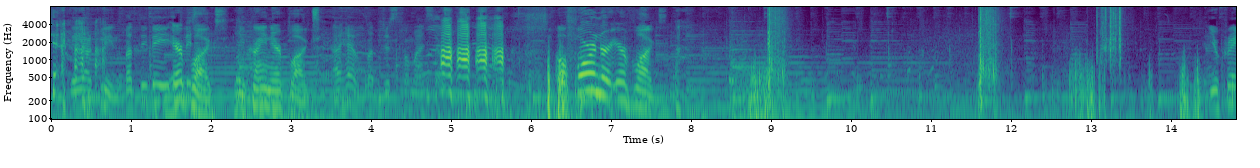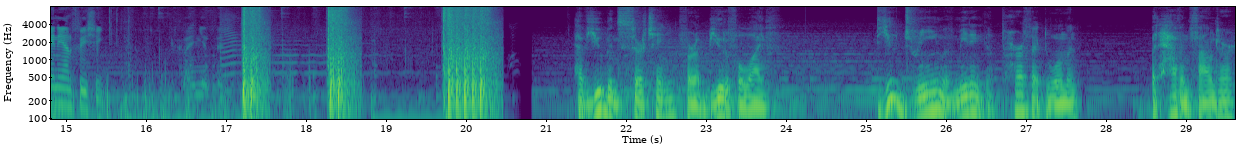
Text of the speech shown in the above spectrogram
they are clean, but they, they Earplugs. Ukraine earplugs. I have, but just for myself. Oh, foreigner earplugs. Ukrainian fishing. Ukrainian fishing. Have you been searching for a beautiful wife? Do you dream of meeting the perfect woman, but haven't found her?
